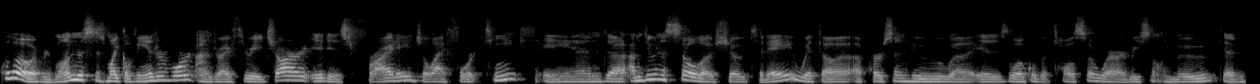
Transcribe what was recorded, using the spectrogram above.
Hello, everyone. This is Michael VanDervort on Drive Through HR. It is Friday, July 14th, and uh, I'm doing a solo show today with a, a person who uh, is local to Tulsa, where I recently moved. And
